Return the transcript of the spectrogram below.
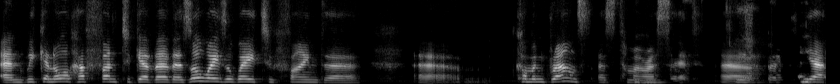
and we can all have fun together there's always a way to find uh, um, common grounds as tamara Mhm. said uh, Yeah. but yeah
